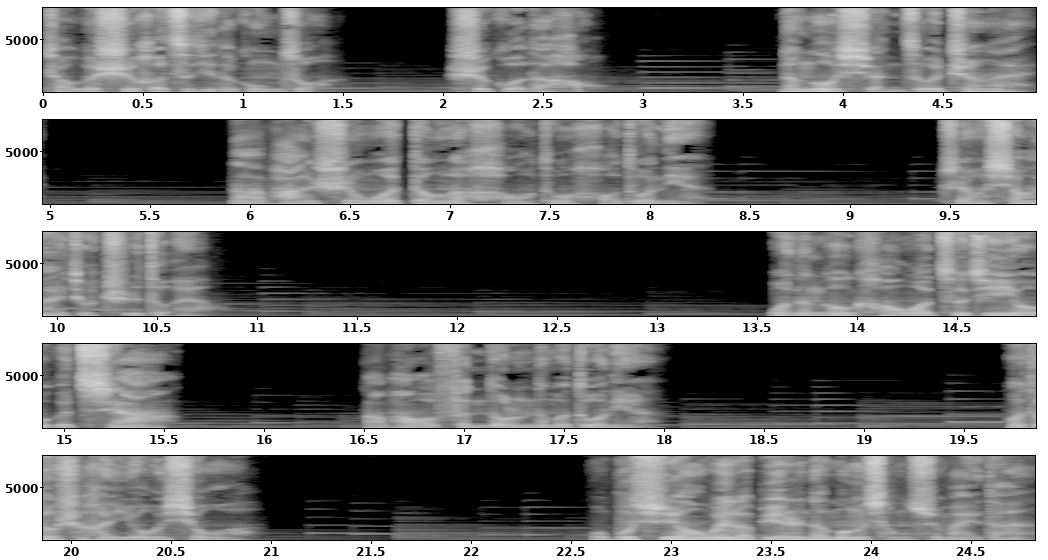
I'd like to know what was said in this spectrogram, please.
找个适合自己的工作，是过得好；能够选择真爱，哪怕是我等了好多好多年，只要相爱就值得呀。我能够靠我自己有个家，哪怕我奋斗了那么多年，我都是很优秀啊。我不需要为了别人的梦想去买单。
